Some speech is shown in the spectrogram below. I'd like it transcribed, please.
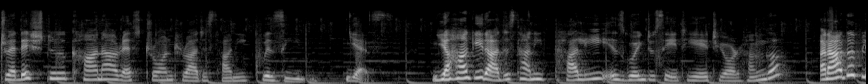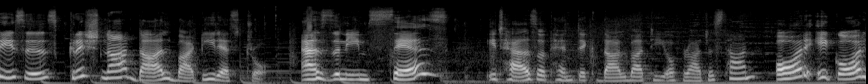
traditional khana restaurant Rajasthani cuisine yes यहाँ की Rajasthani thali is going to satiate your hunger another place is Krishna dal bati restaurant as the name says it has authentic dal bati of Rajasthan और एक और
